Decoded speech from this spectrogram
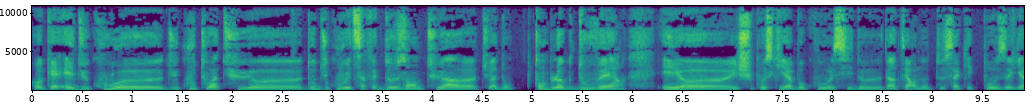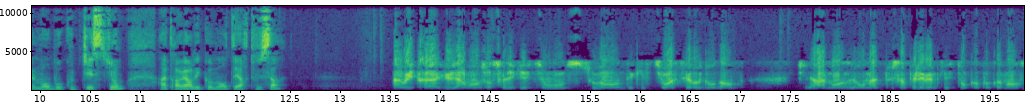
Ok. Et du coup, euh, du coup, toi, tu, euh, donc du coup, oui, ça fait deux ans que tu as, tu as donc ton blog d'ouvert, et, euh, et je suppose qu'il y a beaucoup aussi d'internautes, tout ça, qui te posent également beaucoup de questions à travers les commentaires, tout ça? Ah oui, très régulièrement, je reçois des questions, souvent des questions assez redondantes. Généralement, on a tous un peu les mêmes questions quand on commence.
